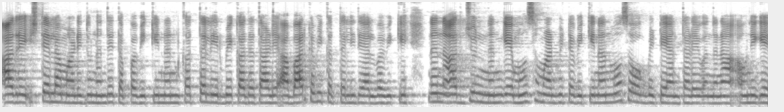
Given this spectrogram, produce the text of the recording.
ಆದರೆ ಇಷ್ಟೆಲ್ಲ ಮಾಡಿದ್ದು ನಂದೇ ತಪ್ಪ ವಿಕ್ಕಿ. ನನ್ನ ಕತ್ತಲ್ಲಿ ಇರಬೇಕಾದ ತಾಳೆ ಆ ಭಾರ್ಗವಿ ಕತ್ತಲ್ಲಿದೆ ಅಲ್ವಾ ವಿಕ್ಕಿ? ನನ್ನ ಅರ್ಜುನ್ ನನಗೆ ಮೋಸ ಮಾಡಿಬಿಟ್ಟ ವಿಕ್ಕಿ. ನಾನು ಮೋಸ ಹೋಗ್ಬಿಟ್ಟೆ ಅಂತಾಳೆ ವಂದನ ಅವನಿಗೆ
